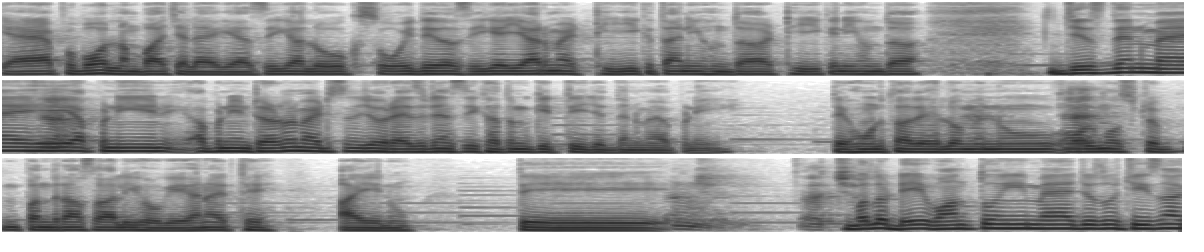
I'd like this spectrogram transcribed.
ਗੈਪ ਬਹੁਤ ਲੰਬਾ ਚਲਾ ਗਿਆ ਸੀਗਾ ਲੋਕ ਸੋਚਦੇ ਤਾਂ ਸੀਗੇ ਯਾਰ ਮੈਂ ਠੀਕ ਤਾਂ ਨਹੀਂ ਹੁੰਦਾ ਠੀਕ ਨਹੀਂ ਹੁੰਦਾ ਜਿਸ ਦਿਨ ਮੈਂ ਇਹ ਆਪਣੀ ਆਪਣੀ ਇੰਟਰਨਲ ਮੈਡੀਸਿਨ ਜੋ ਰੈਜ਼ੀਡੈਂਸੀ ਖਤਮ ਕੀਤੀ ਜਿਸ ਦਿਨ ਮੈਂ ਆਪਣੀ ਤੇ ਹੁਣ ਤਾਂ ਦੇਖ ਲਓ ਮੈਨੂੰ ਆਲਮੋਸਟ 15 ਸਾਲ ਹੀ ਹੋ ਗਏ ਹਨਾ ਇੱਥੇ ਆਏ ਨੂੰ ਤੇ ਅੱਛਾ ਮਤਲਬ ਡੇ 1 ਤੋਂ ਹੀ ਮੈਂ ਜਦੋਂ ਚੀਜ਼ਾਂ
